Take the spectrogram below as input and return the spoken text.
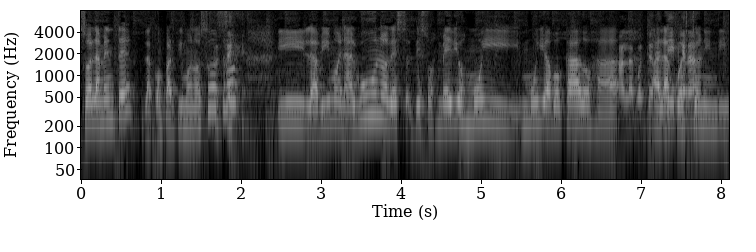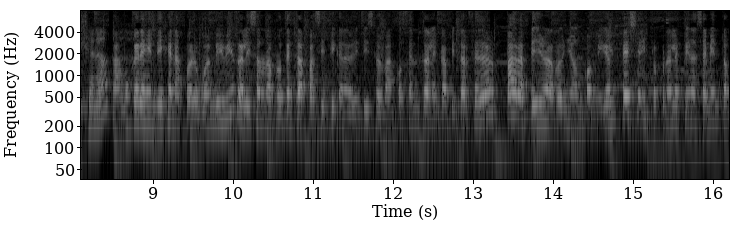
solamente la compartimos nosotros y la vimos en alguno de esos, medios muy muy abocados a, la, cuestión, indígena. Las mujeres indígenas por el buen vivir realizan una protesta pacífica en el edificio del Banco Central en Capital Federal para pedir una reunión con Miguel Pelle y proponerle financiamiento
